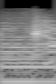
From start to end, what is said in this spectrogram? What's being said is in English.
to come.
